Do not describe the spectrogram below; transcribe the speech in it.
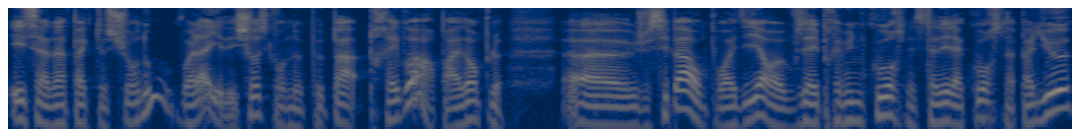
et ça a un impact sur nous. Voilà, il y a des choses qu'on ne peut pas prévoir. Par exemple, euh, je sais pas, on pourrait dire, vous avez prévu une course, mais cette année la course n'a pas lieu.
